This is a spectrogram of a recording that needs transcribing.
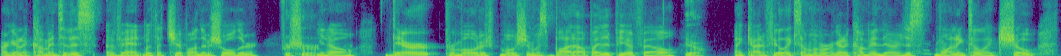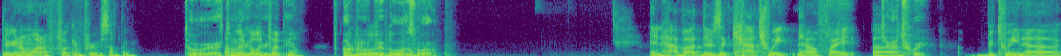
are going to come into this event with a chip on their shoulder. For sure. You know, their promoter promotion was bought out by the PFL. Yeah. I kind of feel like some of them are going to come in there just wanting to like show. They're going to want to fucking prove something. Totally. I I'm totally gonna go with agree you. Pitbull. I'll I'm go gonna with go Pitbull with as well. And how about there's a catchweight now fight uh, Catch weight. between uh,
